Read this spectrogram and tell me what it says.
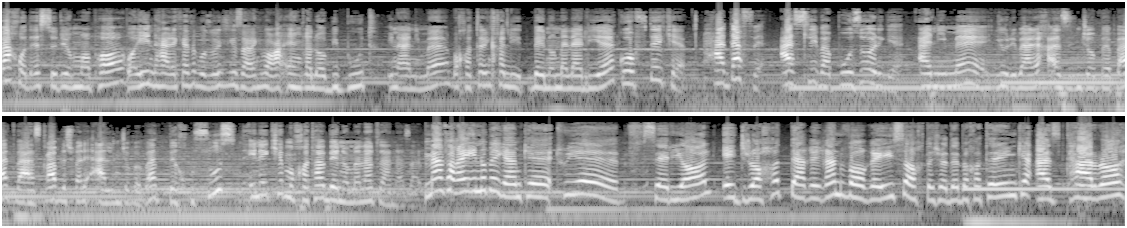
و خود استودیو ماپا با این حرکت بزرگی که زدن که واقعا انقلابی بود این انیمه به خاطر این خیلی بین المللیه گفته که هدف اصلی و بزرگ انیمه یوری برخ از اینجا به بعد و از قبلش ولی از اینجا به بعد به خصوص اینه که مخاطب بین الملل در نظر. من فقط اینو بگم که توی سریال اجراها دقیقا واقعی ساخته شده به خاطر اینکه از طراح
